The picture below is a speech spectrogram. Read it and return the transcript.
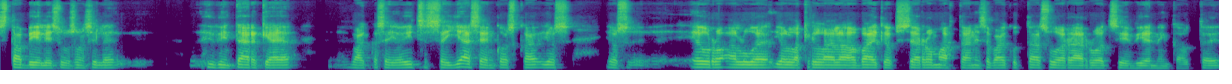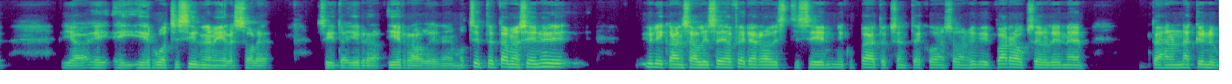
stabiilisuus on sille hyvin tärkeä, vaikka se ei ole itse sen jäsen, koska jos, jos euroalue jollakin lailla on vaikeuksia romahtaa, niin se vaikuttaa suoraan Ruotsiin viennin kautta. Ja ei, ei, ei Ruotsi siinä mielessä ole siitä irra, irrallinen. Mutta sitten tämmöisiin ylikansalliseen ja federalistisiin niin päätöksentekoon se on hyvin varauksellinen. Tähän on näkynyt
